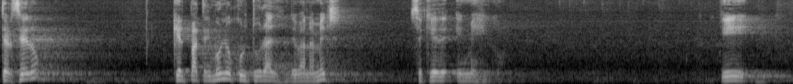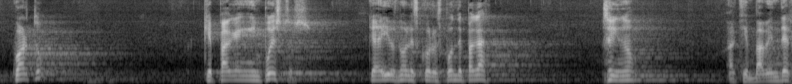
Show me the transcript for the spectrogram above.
Tercero, que el patrimonio cultural de Banamex se quede en México. Y cuarto, que paguen impuestos, que a ellos no les corresponde pagar, sino a quien va a vender.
